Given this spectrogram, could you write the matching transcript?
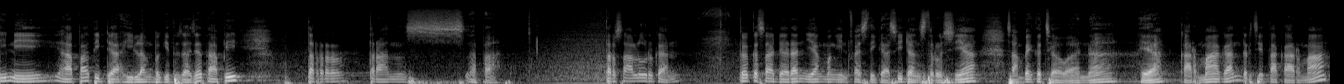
ini apa tidak hilang begitu saja tapi tertrans apa tersalurkan ke kesadaran yang menginvestigasi dan seterusnya sampai ke jawana ya karma kan tercipta karma.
